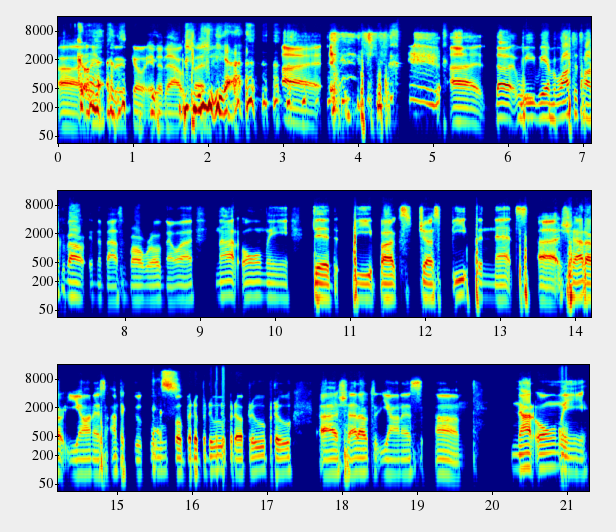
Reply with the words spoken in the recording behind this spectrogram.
uh, Go ahead. go in and out. But yeah. uh, uh, no, we we have a lot to talk about in the basketball world, Noah. Not only did the Bucks just beat the Nets, uh, shout out Giannis Antetokounmpo. Yes. Uh, shout out to Giannis. Um, not only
